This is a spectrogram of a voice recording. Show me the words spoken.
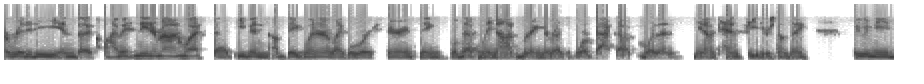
aridity in the climate in the Intermountain West. That even a big winter like what we're experiencing will definitely not bring the reservoir back up more than you know ten feet or something. We would need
